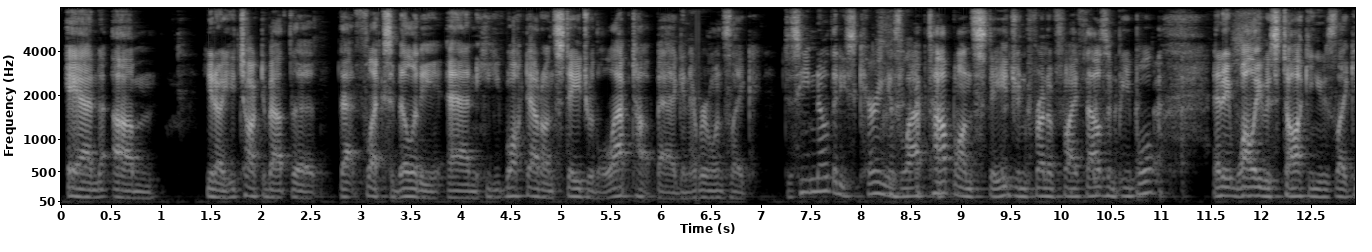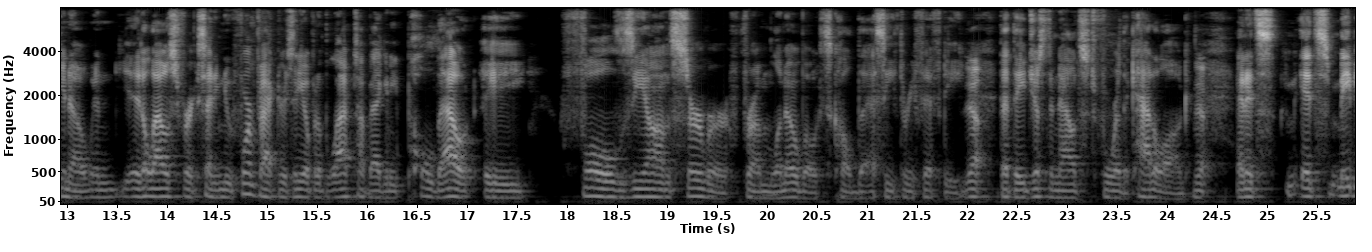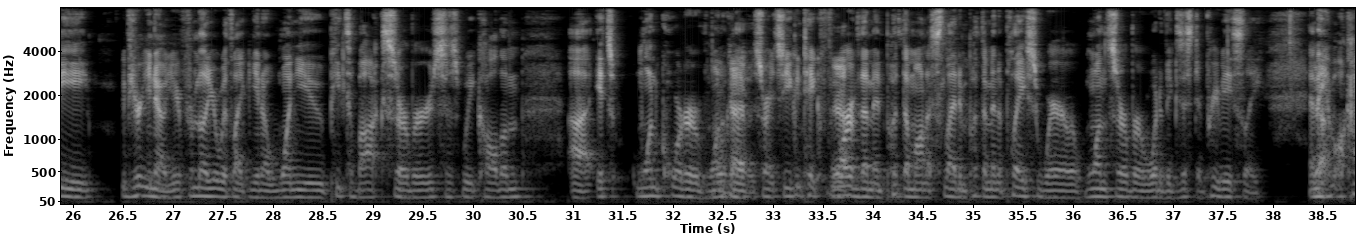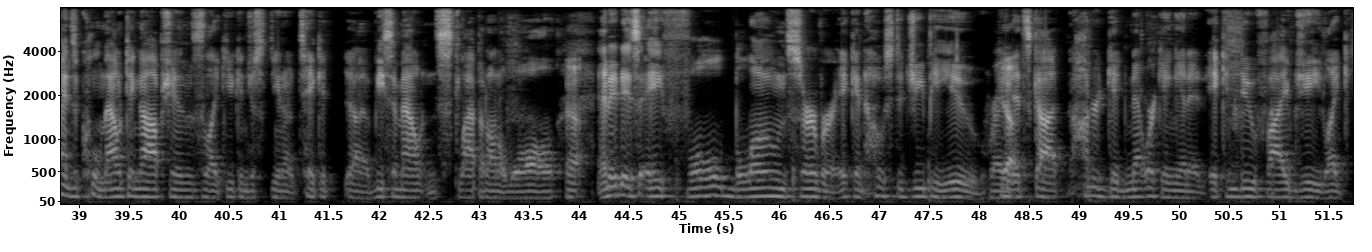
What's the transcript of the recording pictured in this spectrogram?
and um, you know he talked about the that flexibility. And he walked out on stage with a laptop bag, and everyone's like. Does he know that he's carrying his laptop on stage in front of 5,000 people? And it, while he was talking, he was like, you know, and it allows for exciting new form factors. And he opened up the laptop bag and he pulled out a full Xeon server from Lenovo. It's called the SE350 Yeah. that they just announced for the catalog. Yeah. And it's it's maybe if you're you know you're familiar with like you know one U pizza box servers as we call them. Uh, it's one quarter of one Okay. of those, right? So you can take four Yeah. of them and put them on a sled and put them in a place where one server would have existed previously. And they have all kinds of cool mounting options. Like you can just you know take it uh, VESA mount and slap it on a wall, Yeah. and it is a full blown server. It can host a GPU, right? Yeah. It's got 100 gig networking in it. It can do 5G. Like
